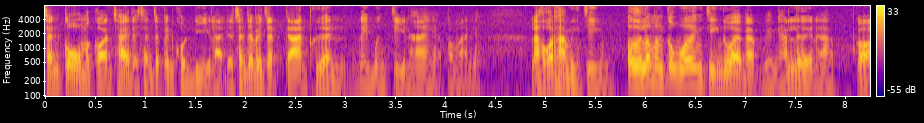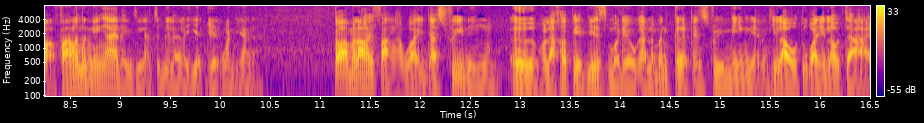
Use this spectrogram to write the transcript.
ฉันโกงมาก่อนใช่แต่ฉันจะเป็นคนดีแล้วเดี๋ยวฉันจะไปจัดการเพื่อนในเมืองจีนให้ประมาณเนี้ยแล้วเขาก็ทำจริง ๆ เออแล้วมันก็ work จริง ๆ ด้วยแบบอย่างนั้นเลยนะครับ ก็ฟังแล้วเหมือนง่ายๆ แต่จริงๆ อาจจะมีรายละเอียดเยอะกว่านี้นะ ก็มาเล่าให้ฟังครับว่า industry หนึ่งเออเวลาเขาเปลี่ยน business model กันแล้วมันเกิดเป็นสตรีมมิ่งเนี่ยอย่างที่เราทุกวันนี้เราจ่าย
